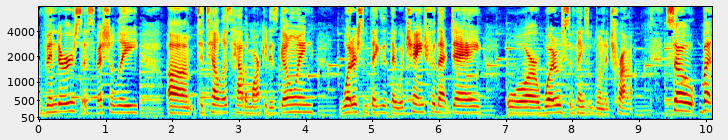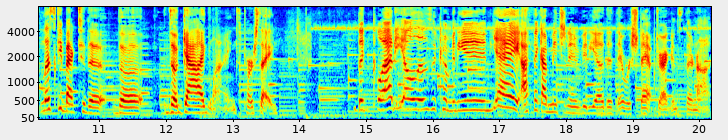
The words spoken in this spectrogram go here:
vendors, especially um, to tell us how the market is going, what are some things that they would change for that day or what are some things we want to try. So but let's get back to the the the guidelines per se. The gladiolas are coming in. Yay! I think i mentioned in a video that they were snapdragons. They're not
